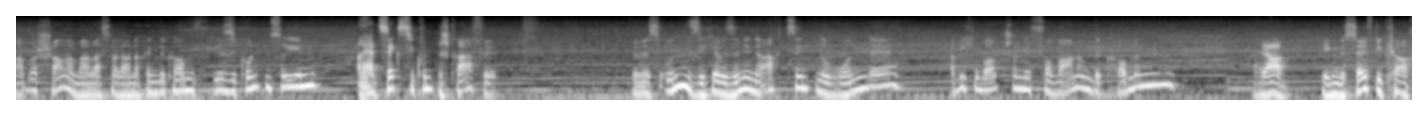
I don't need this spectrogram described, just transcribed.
Aber schauen wir mal, was wir da noch hinbekommen. Vier Sekunden zu ihm. Aber er hat sechs Sekunden Strafe. Ich bin mir jetzt unsicher. Wir sind in der 18. Runde. Habe ich überhaupt schon eine Verwarnung bekommen? Naja, gegen das Safety Car.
